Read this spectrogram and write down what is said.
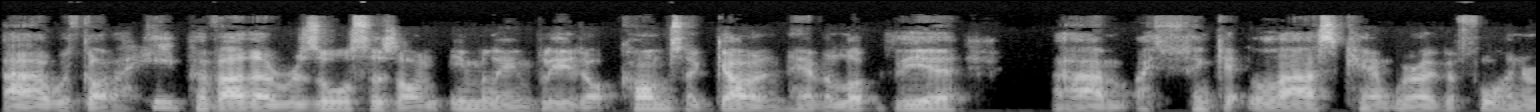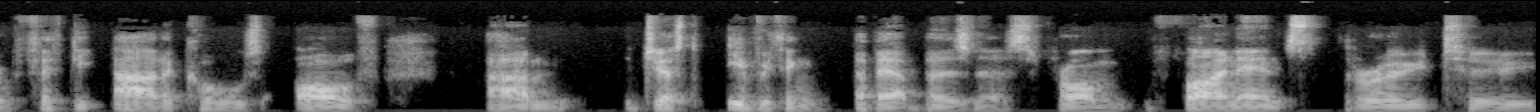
Uh, we've got a heap of other resources on emilyandblair.com, so go and have a look there. Um, I think at last count, we're over 450 articles of um, just everything about business from finance through to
